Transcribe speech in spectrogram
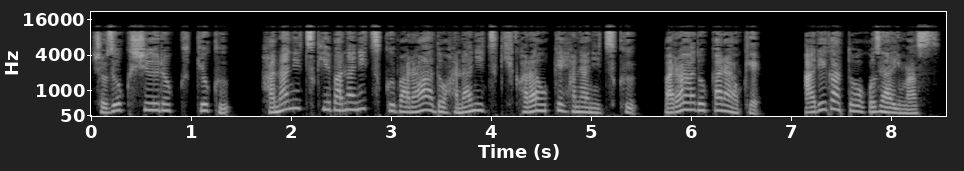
所属収録曲、花につき花につくバラード花につきカラオケ花につくバラードカラオケ。ありがとうございます。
